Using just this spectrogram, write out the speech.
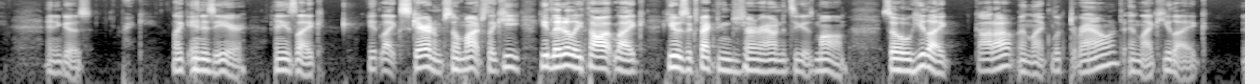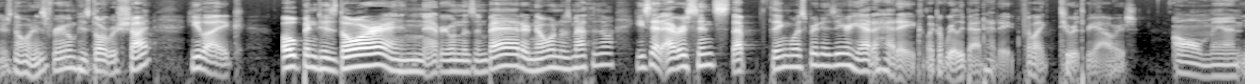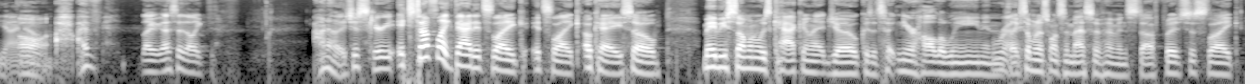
and he goes Frankie, like in his ear, and he's like, it like scared him so much. Like he he literally thought like he was expecting to turn around and see his mom. So he like got up and like looked around, and like he like there's no one in his room. His door was shut. He like opened his door and everyone was in bed or no one was messing. He said ever since that thing whispered in his ear, he had a headache, like a really bad headache for like two or three hours. Oh man. Yeah, I oh, know. I've like I said like I don't know. It's just scary. It's stuff like that. It's like it's like okay, so maybe someone was cackling at Joe because it's near Halloween and like someone just wants to mess with him and stuff. But it's just like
